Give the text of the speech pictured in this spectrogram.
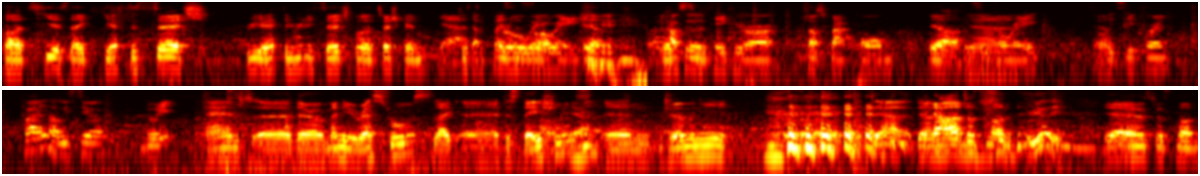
but here's like you have to search. You have to really search for a trash can Yeah, just to throw away. throw away. Yeah, you have to just- take your trash back home yeah. to Yeah. throw away. So Yeah. it's different. But you know, we still do it. And uh, there are many restrooms like uh, at the stations yeah. in Germany. there, are- there are Yeah, none. just none. Really? Yeah, Yeah, it's just none.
